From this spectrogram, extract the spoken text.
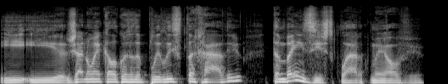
e, e já não é aquela coisa da playlist da rádio, também existe, claro, como é óbvio.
